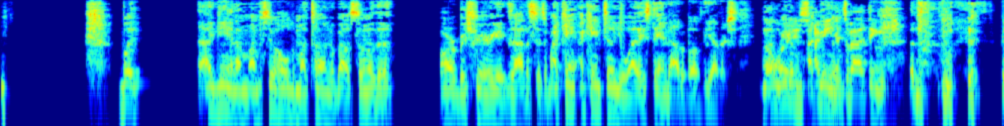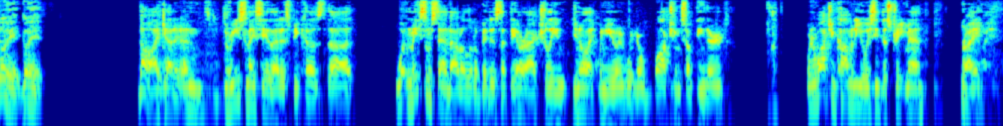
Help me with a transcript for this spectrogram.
but again, I'm I'm still holding my tongue about some of the arbitrary exoticism. I can't I can't tell you why they stand out above the others. No worries. I, I mean, them. it's a bad thing. go ahead. Go ahead. No, I get it. And the reason I say that is because uh, what makes them stand out a little bit is that they are actually, you know, like when you when you're watching something, they're when you're watching comedy, you always need the straight man, right? Mm-hmm.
